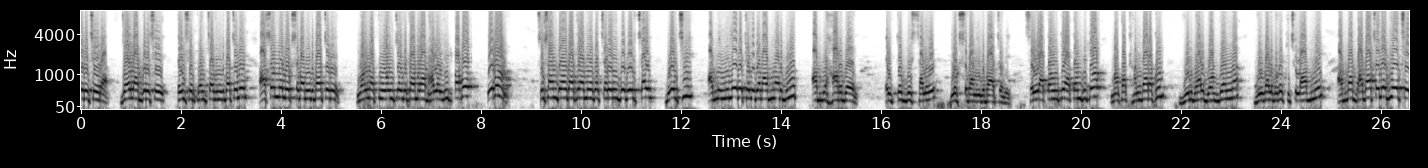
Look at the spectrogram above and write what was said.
করেছে ওরা। জয়লাভ করেছে তেইশের পঞ্চায়েত নির্বাচনে, আসন্ন লোকসভা নির্বাচনে ময়না টু অঞ্চল থেকে আমরা ভালো লিড পাবো এবং সুশান্ত দাকে আমি একটা চ্যালেঞ্জ দিয়ে বলছি বলছি, আপনি মিলে রেখে নেবেন আপনার বুথ, আপনি হারবেন এই চব্বিশ সালের লোকসভা নির্বাচনে। সেই আতঙ্কে আতঙ্কিত, মাথা ঠান্ডা রাখুন, ভুলভাল বকবেন না। ভুলভাল বকে কিছু লাভ নেই। আপনার দাদা চলে গিয়েছে।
